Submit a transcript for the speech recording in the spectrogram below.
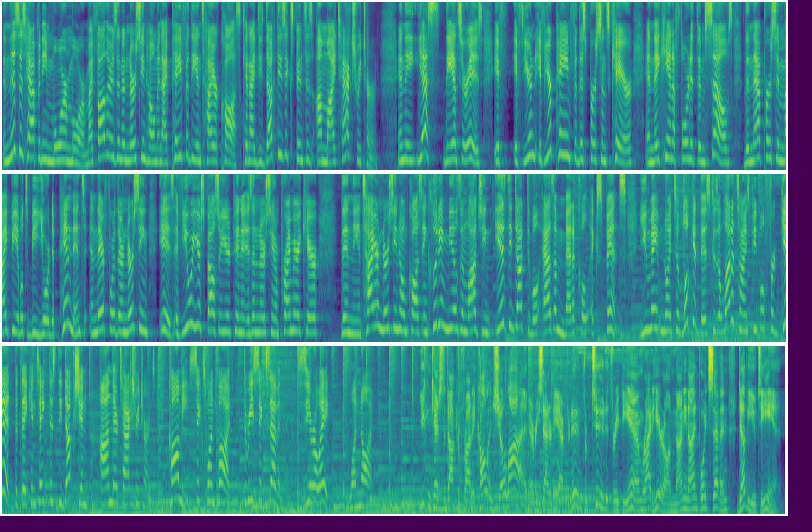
And this is happening more and more. My father is in a nursing home and I pay for the entire cost. Can I deduct these expenses on my tax return? And the yes, the answer is if if you're if you're paying for this person's care and they can't afford it themselves, then that person might be able to be your dependent and therefore their nursing is. If you or your spouse or your dependent is in a nursing or primary care, then the entire nursing home cost, including meals and lodging, is deductible as a medical expense. You may need to look at this because a lot of times people forget that they can take this deduction on their tax returns. Call me 615 367 0819. You can catch the Dr. Friday call in show live every Saturday afternoon from 2 to 3 p.m. right here on 99.7 WTN.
